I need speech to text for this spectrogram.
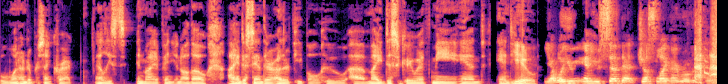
100% correct, at least in my opinion. Although I understand there are other people who uh, might disagree with me and and you. Yeah, well, you and you said that just like I wrote it for you.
